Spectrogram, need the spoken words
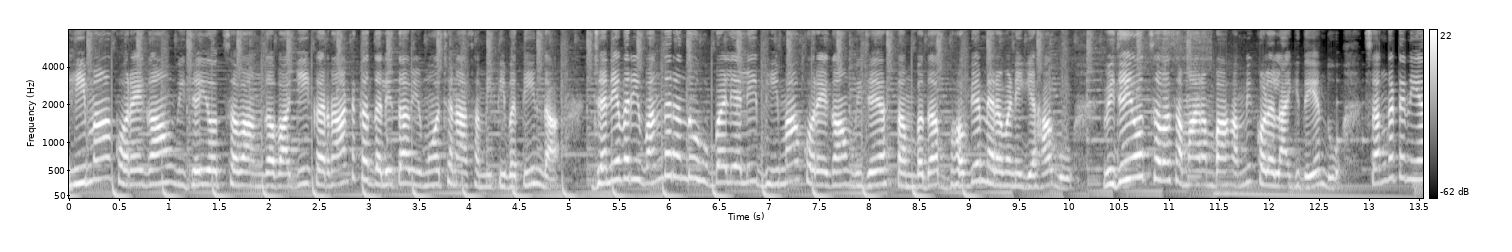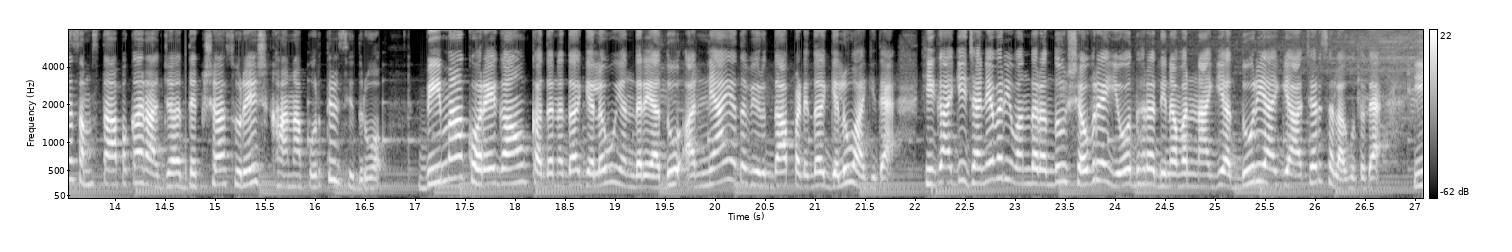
ಭೀಮಾ ಕೊರೆಗಾಂವ್ ವಿಜಯೋತ್ಸವ ಅಂಗವಾಗಿ ಕರ್ನಾಟಕ ದಲಿತ ವಿಮೋಚನಾ ಸಮಿತಿ ವತಿಯಿಂದ ಜನವರಿ ಒಂದರಂದು ಹುಬ್ಬಳ್ಳಿಯಲ್ಲಿ ಭೀಮಾ ಕೊರೆಗಾಂವ್ ವಿಜಯ ಸ್ತಂಭದ ಭವ್ಯ ಮೆರವಣಿಗೆ ಹಾಗೂ ವಿಜಯೋತ್ಸವ ಸಮಾರಂಭ ಹಮ್ಮಿಕೊಳ್ಳಲಾಗಿದೆ ಎಂದು ಸಂಘಟನೆಯ ಸಂಸ್ಥಾಪಕ ರಾಜ್ಯಾಧ್ಯಕ್ಷ ಸುರೇಶ್ ಖಾನಾಪುರ್ ತಿಳಿಸಿದರು. ಭೀಮಾ ಕೊರೆಗಾಂವ್ ಕದನದ ಗೆಲುವು ಎಂದರೆ ಅದು ಅನ್ಯಾಯದ ವಿರುದ್ಧ ಪಡೆದ ಗೆಲುವಾಗಿದೆ. ಹೀಗಾಗಿ ಜನವರಿ ಒಂದರಂದು ಶೌರ್ಯ ಯೋಧರ ದಿನವನ್ನಾಗಿ ಅದ್ದೂರಿಯಾಗಿ ಆಚರಿಸಲಾಗುತ್ತದೆ. ಈ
